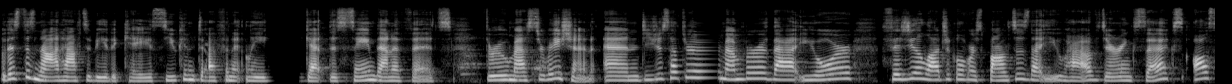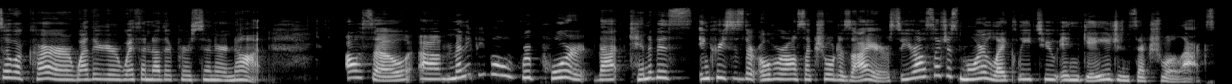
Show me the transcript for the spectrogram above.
But this does not have to be the case. You can definitely get the same benefits through masturbation. And you just have to remember that your physiological responses that you have during sex also occur whether you're with another person or not. Also, um, many people report that cannabis increases their overall sexual desire. So you're also just more likely to engage in sexual acts.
